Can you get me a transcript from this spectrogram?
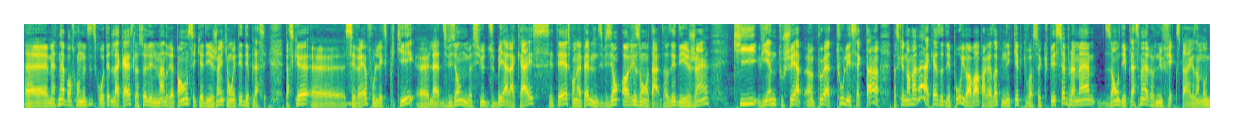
Euh, maintenant, bon, ce qu'on nous dit du côté de la caisse, le seul élément de réponse, c'est qu'il y a des gens qui ont été déplacés. Parce que euh, c'est vrai, faut l'expliquer, euh, la division de Monsieur Dubé à la caisse, c'était ce qu'on appelle une division horizontale. Ça veut dire des gens qui viennent toucher un peu à tous les secteurs. Parce que normalement, à la caisse de dépôt, il va y avoir, par exemple, une équipe qui va s'occuper simplement, disons, des placements à revenus fixes, par exemple. Donc,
